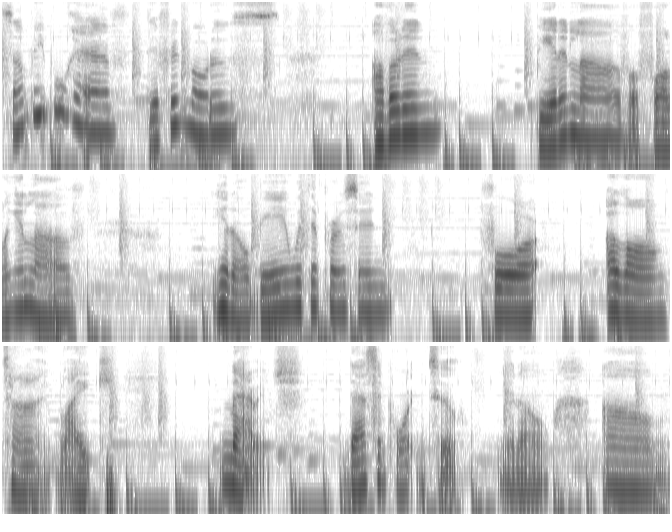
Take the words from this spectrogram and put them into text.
some people have different motives other than being in love or falling in love you know, being with the person for a long time, like marriage. That's important too, you know. Um,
